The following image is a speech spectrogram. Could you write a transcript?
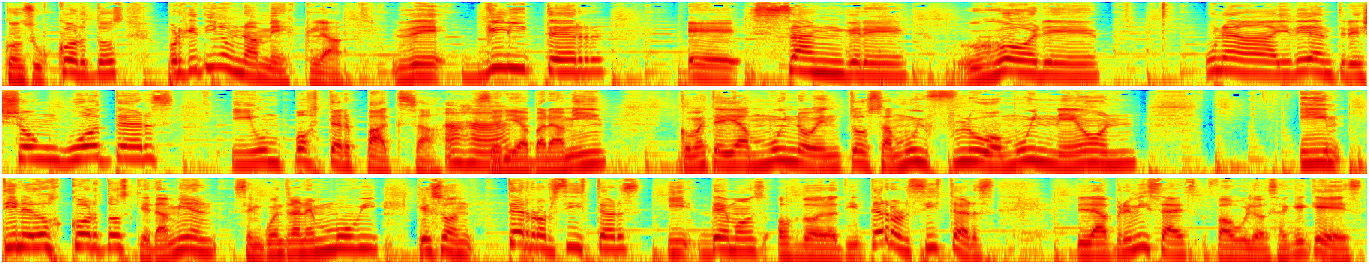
con sus cortos, porque tiene una mezcla de glitter, eh, sangre, gore, una idea entre John Waters y un póster Paxa, Ajá. sería para mí, como esta idea muy noventosa, muy fluo, muy neón. Y tiene dos cortos que también se encuentran en movie, que son Terror Sisters y Demons of Dorothy. Terror Sisters, la premisa es fabulosa. ¿Qué, qué es?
